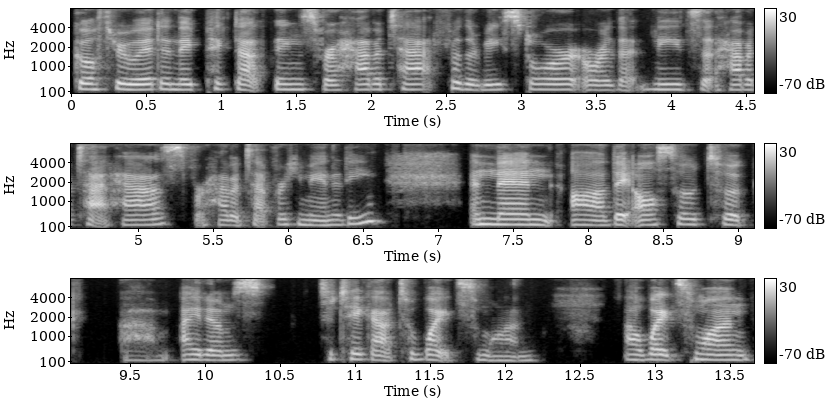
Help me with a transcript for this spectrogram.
go through it and they picked out things for Habitat for the Restore or that needs that Habitat has for Habitat for Humanity. And then uh, they also took um, items to take out to White Swan. Uh, White Swan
